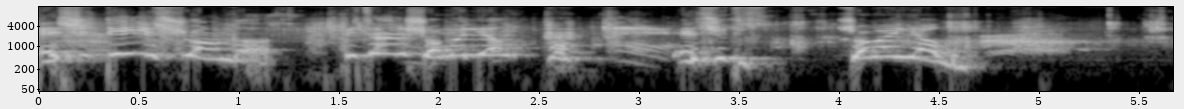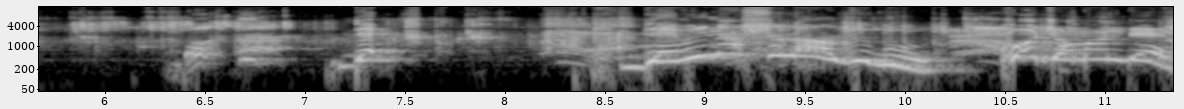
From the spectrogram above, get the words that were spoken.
Eşit değiliz şu anda. Bir tane şövalye al. Eşitiz. Şövalye aldım. De Devi nasıl aldı bu? Kocaman dev.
